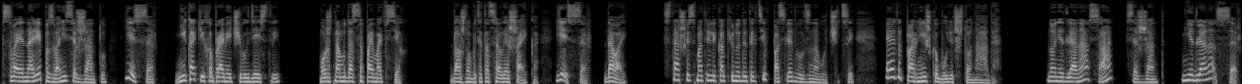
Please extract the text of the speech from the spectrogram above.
в своей норе, позвони сержанту. Есть, сэр. Никаких опрометчивых действий. Может, нам удастся поймать всех. Должно быть, это целая шайка. Есть, сэр. Давай. Старшие смотрели, как юный детектив последовал за наводчицей. Этот парнишка будет что надо. Но не для нас, а, сержант? Не для нас, сэр.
